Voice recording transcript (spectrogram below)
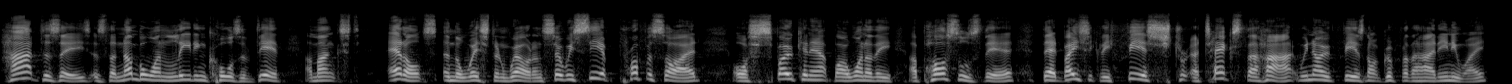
heart disease, is the number one leading cause of death amongst adults in the Western world. And so we see it prophesied or spoken out by one of the apostles there that basically fear attacks the heart. We know fear is not good for the heart anyway,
